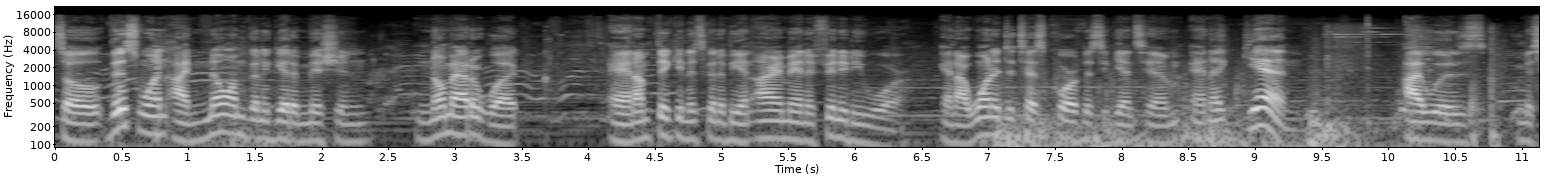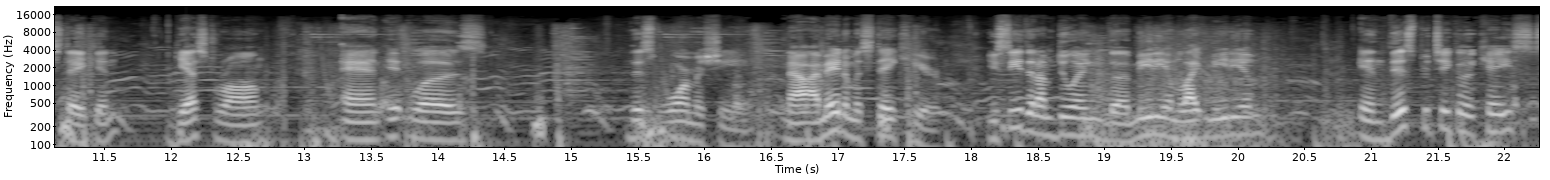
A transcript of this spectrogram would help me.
So this one, I know I'm going to get a mission no matter what, and I'm thinking it's going to be an Iron Man Infinity War. And I wanted to test Corvus against him, and again, I was mistaken, guessed wrong, and it was this War Machine. Now, I made a mistake here. You see that I'm doing the medium, light medium. In this particular case,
